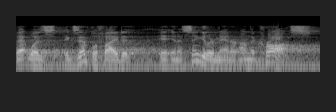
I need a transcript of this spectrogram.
that was exemplified in a singular manner on the cross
